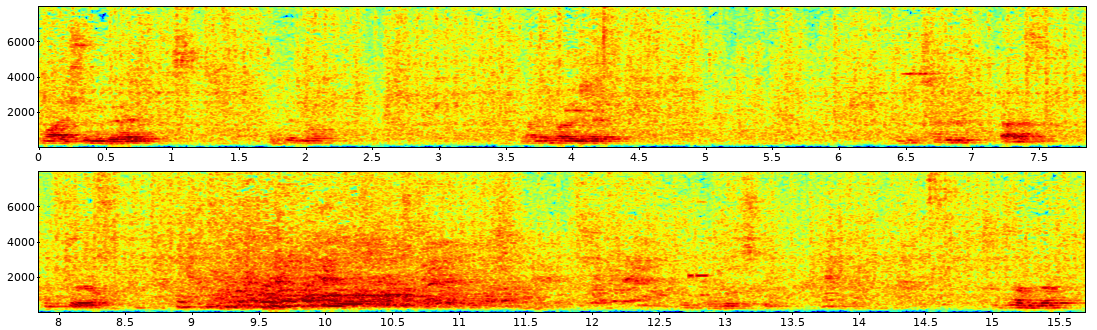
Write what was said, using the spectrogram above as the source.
좀 아쉬운데 그래도 마지막에 우리 차들을 따라서 했어요. 좀 건강하시고 감사합니다.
